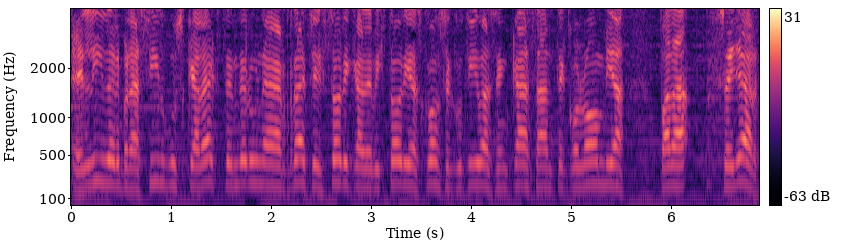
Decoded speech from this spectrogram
el líder Brasil buscará extender una racha histórica de victorias consecutivas en casa ante Colombia para sellar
